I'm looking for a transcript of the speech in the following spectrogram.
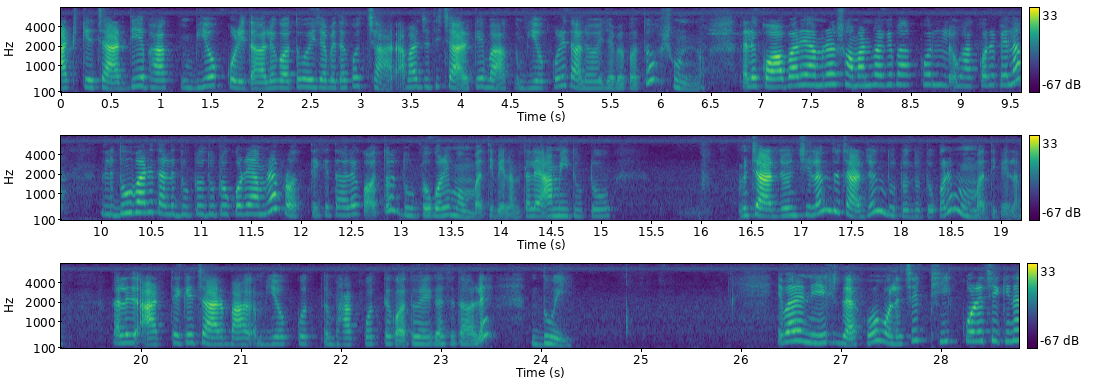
আটকে চার দিয়ে ভাগ বিয়োগ করি, তাহলে কত হয়ে যাবে? দেখো চার। আবার যদি চারকে ভাগ বিয়োগ করি, তাহলে হয়ে যাবে কত? শূন্য। তাহলে কবারে আমরা সমান ভাগে ভাগ করলে ভাগ করে পেলাম? তাহলে দুবারে তাহলে দুটো দুটো করে আমরা প্রত্যেকে তাহলে কত? দুটো করে মোমবাতি পেলাম। তাহলে আমি দুটো, চারজন ছিলাম তো চারজন দুটো দুটো করে মোমবাতি পেলাম। তাহলে আট থেকে চার বিয়োগ ভাগ করতে কত হয়ে গেছে তাহলে? দুই। এবারে নেক্সট দেখো বলেছে ঠিক করেছি কিনা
